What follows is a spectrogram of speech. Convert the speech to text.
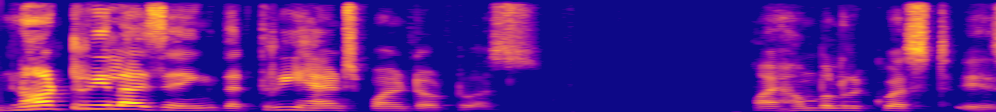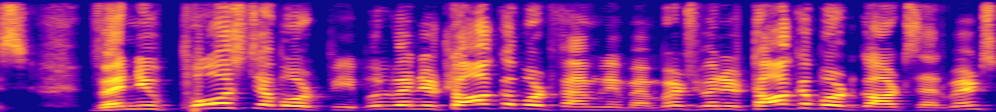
not realizing that three hands point out to us. My humble request is when you post about people, when you talk about family members, when you talk about God servants,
